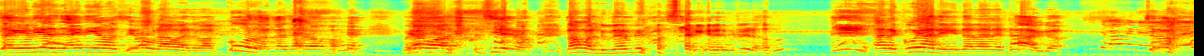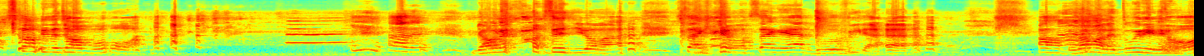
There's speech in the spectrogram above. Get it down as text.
ဆဆိုင်ကလေးကအဲ့ဒီကမှဆင်းမုတ်ထားပါတော့ကိုယ်တော့အကြမ်းတော့ဘယ် ဘယ်ဟောကြည့်ရတော့နောက်မှလူလဲမတွေ့တော့ဆိုင်ကလေးမတွေ့တော့အဲ့ဒါကိုရနေတန်းတန်းနဲ့ထားပြီးတော့ချလာမင်းနေကျွန်တော်ကျွန်တော်ဒီကြောင်မိုးဟောအဲ့ဒါမြောင်းနေတော့စင်ကြီးတော့မှဆိုင်ကလေးကိုဆိုင်ကလေးကလူကိုဖိတာအာဘယ်မှလည်းတွေးနေလေဟော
